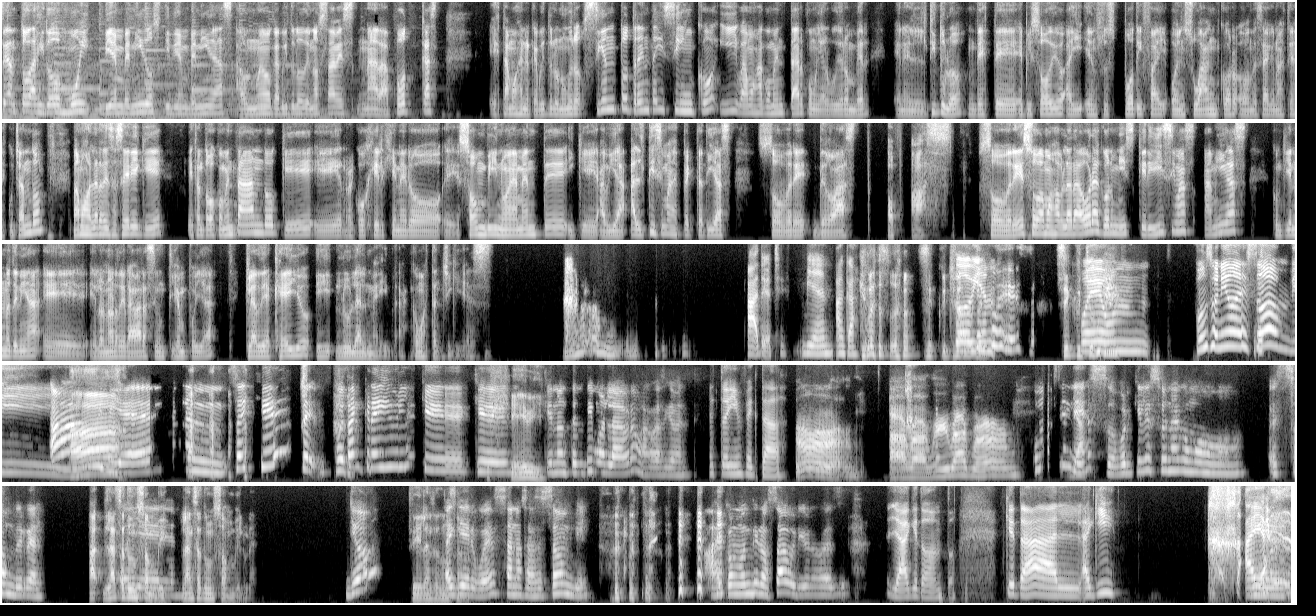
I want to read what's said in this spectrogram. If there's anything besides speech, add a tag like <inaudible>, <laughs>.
Sean todas y todos muy bienvenidos y bienvenidas a un nuevo capítulo de No Sabes Nada Podcast. Estamos en el capítulo número 135 y vamos a comentar, como ya lo pudieron ver en el título de este episodio, ahí en su Spotify o en su Anchor o donde sea que nos estén escuchando, vamos a hablar de esa serie que están todos comentando, que eh, recoge el género eh, zombie nuevamente y que había altísimas expectativas sobre The Last of Us. Sobre eso vamos a hablar ahora con mis queridísimas amigas, con quienes no tenía eh, el honor de grabar hace un tiempo ya, Claudia Keyo y Lula Almeida. ¿Cómo están, chiquillas? Ah, te caché. Bien, acá. ¿Qué pasó? <laughs> ¿Se escuchó ¿Todo algo? bien? fue? ¿Se escuchó? Fue un, fue un sonido de <laughs> zombie. Ah, Ah. bien. ¿Sabes qué? Te- fue tan creíble que, que, que no entendimos la broma, básicamente. Estoy infectada. ¿Cómo hacen Ya. eso? ¿Por qué le suena como es zombie real? Ah, lánzate un Oye. zombie, lánzate un zombie, Lula. ¿Yo? Sí, lánzate un Ay, qué zombie. vergüenza, no se hace zombie. <laughs> Ay, como un dinosaurio, ¿no? Así. Ya, qué tonto. ¿Qué tal? Aquí. <laughs> Allá. Eh,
